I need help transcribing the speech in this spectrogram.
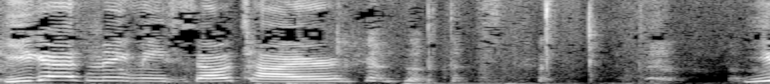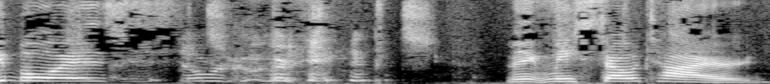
You guys make me so tired. you boys. still recording. make me so tired.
